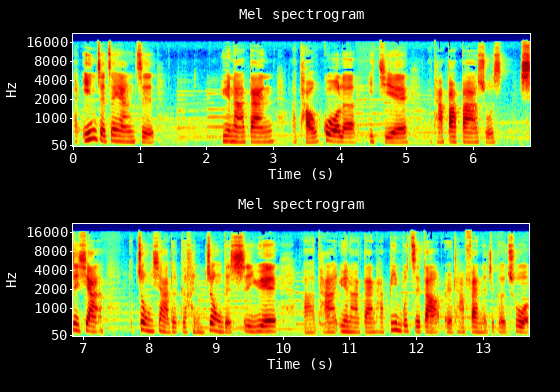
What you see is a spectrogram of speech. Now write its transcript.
啊，因着这样子，约拿丹啊逃过了一劫，他爸爸所示下种下的个很重的誓约啊，他约拿丹他并不知道，而他犯了这个错，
